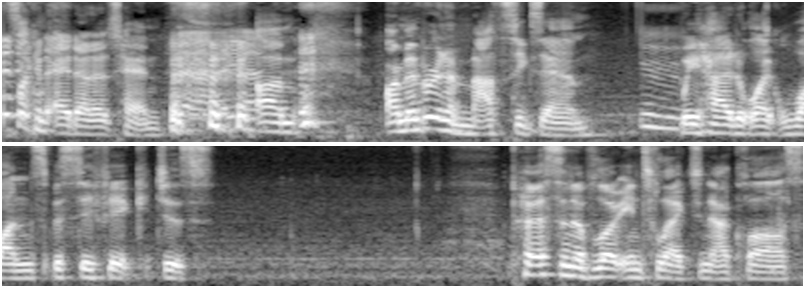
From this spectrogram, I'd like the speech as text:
It's like an eight out of ten. yeah. Um, I remember in a maths exam, we had like one specific just person of low intellect in our class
